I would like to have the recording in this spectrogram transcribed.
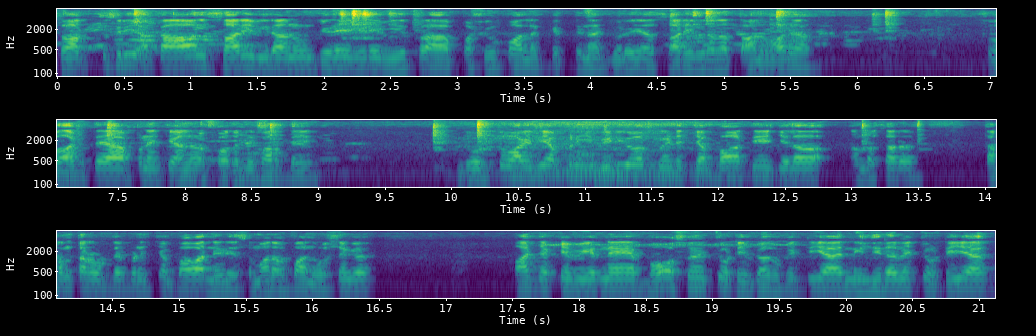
ਸਤਿ ਸ੍ਰੀ ਅਕਾਲ ਸਾਰੇ ਵੀਰਾਂ ਨੂੰ, ਜਿਹੜੇ ਜਿਹੜੇ ਵੀਰ ਭਰਾ, ਪਸ਼ੂ ਪਾਲਣ ਕਿੱਤੇ ਨਾਲ ਜੁੜੇ ਆ, ਸਾਰੇ ਵੀਰਾਂ ਦਾ ਧੰਨਵਾਦ ਆ। ਸਵਾਗਤ ਹੈ ਆਪਣੇ ਚੈਨਲ ਫੁੱਲ ਫਰ ਤੇ। ਦੋਸਤੋ, ਅੱਜ ਦੀ ਆਪਣੀ ਵੀਡੀਓ ਪਿੰਡ ਚੱਬਾ ਤੇ ਜ਼ਿਲ੍ਹਾ ਅੰਮ੍ਰਿਤਸਰ, ਤਰਨਤਾਰਨ ਰੋਡ ਦੇ ਪਿੰਡ ਚੱਬਾ ਵਾ, ਨੇੜੇ ਸਮਾਰੋਹ ਭਾਨੂ ਸਿੰਘ। ਅੱਜ ਇੱਕ ਵੀਰ ਨੇ ਬਹੁਤ ਸੋਹਣੀ ਝੋਟੀ ਗੱਲ ਕੀਤੀ ਆ, ਨੀਲੀ ਦਾ ਵਿੱਚ ਝੋਟੀ ਆ।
